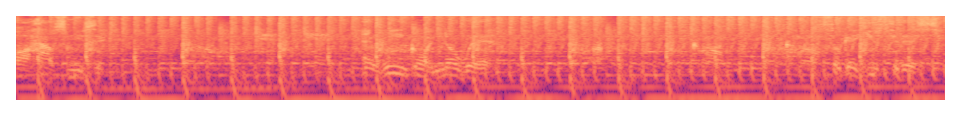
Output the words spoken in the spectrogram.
are house music going nowhere. So get used to this.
